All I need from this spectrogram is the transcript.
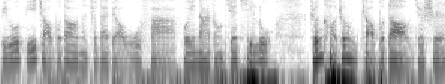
比如笔找不到呢，就代表无法归纳总结记录；准考证找不到，就是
